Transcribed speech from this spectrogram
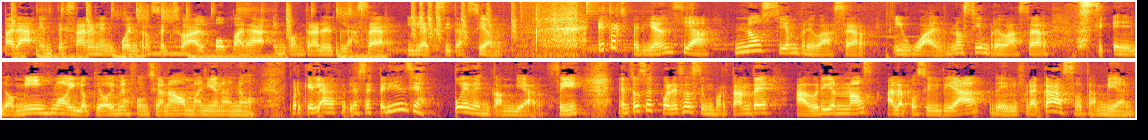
para empezar el encuentro sexual o para encontrar el placer y la excitación. Esta experiencia no siempre va a ser igual, no siempre va a ser eh, lo mismo y lo que hoy me ha funcionado mañana no, porque las experiencias pueden cambiar, ¿sí? Entonces por eso es importante abrirnos a la posibilidad del fracaso también,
